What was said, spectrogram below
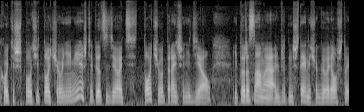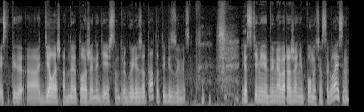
хочешь получить то, чего не имеешь, тебе придется сделать то, чего ты раньше не делал. И то же самое Альберт Эйнштейн еще говорил, что если ты э, делаешь одно и то же и надеешься на другой результат, то ты безумец. я с этими двумя выражениями полностью согласен.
